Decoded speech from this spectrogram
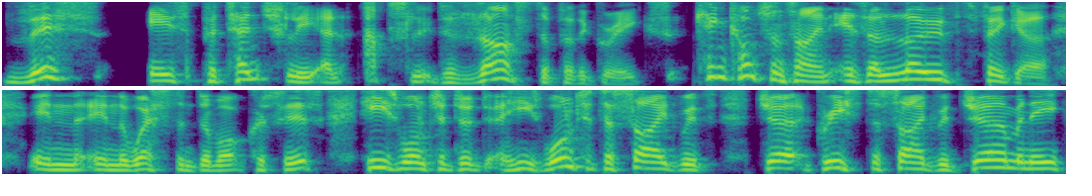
This is potentially an absolute disaster for the Greeks. King Constantine is a loathed figure in in the Western democracies. He's wanted to he's wanted to side with Greece to side with Germany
